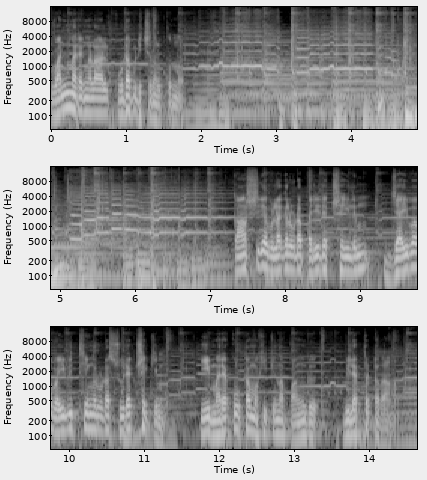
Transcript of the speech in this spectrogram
വൻമരങ്ങളാൽ കുടപിടിച്ചു നിൽക്കുന്നു. കാർഷിക വിളകളുടെ പരിരക്ഷയിലും ജൈവ വൈവിധ്യങ്ങളുടെ സുരക്ഷയ്ക്കും ഈ മരക്കൂട്ടം വഹിക്കുന്ന പങ്ക് വിലപ്പെട്ടതാണ്.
